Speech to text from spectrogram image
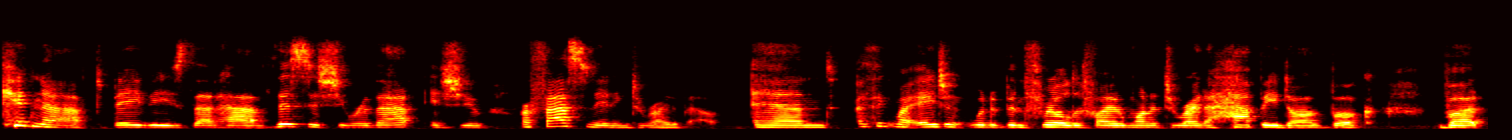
kidnapped, babies that have this issue or that issue, are fascinating to write about." And I think my agent would have been thrilled if I had wanted to write a happy dog book. But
